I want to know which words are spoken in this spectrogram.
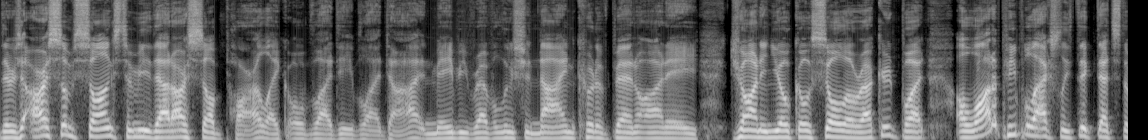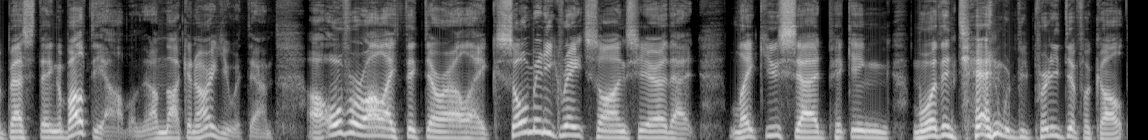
there are some songs to me that are subpar, like Oh Blah Dee Blah Da, and maybe Revolution 9 could have been on a John and Yoko solo record, but a lot of people actually think that's the best thing about the album, and I'm not going to argue with them. Uh, overall, I think there are like so many great songs here that, like you said, picking more than 10 would be pretty difficult.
